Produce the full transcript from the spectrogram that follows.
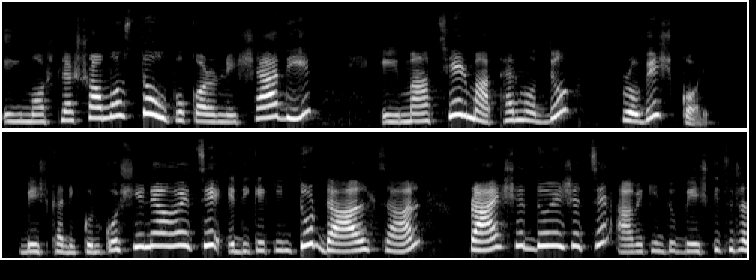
এই মশলার সমস্ত উপকরণের স্বাদই এই মাছের মাথার মধ্যেও প্রবেশ করে। বেশ খানিক্ষণ কষিয়ে নেওয়া হয়েছে, এদিকে কিন্তু ডাল, চাল প্রায় সেদ্ধ হয়ে এসেছে, আমি কিন্তু বেশ কিছুটা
